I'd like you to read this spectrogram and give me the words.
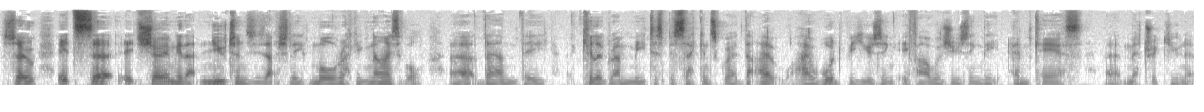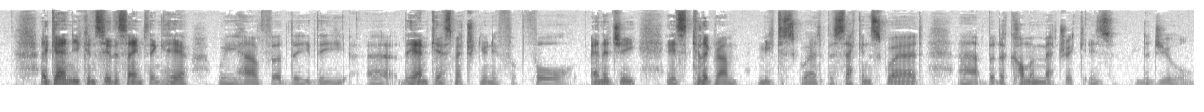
So it's uh, it's showing me that newtons is actually more recognizable uh, than the kilogram meters per second squared that I I would be using if I was using the MKS uh, metric unit. Again, you can see the same thing here. We have uh, the the uh, the MKS metric unit for, for, energy is kilogram meter squared per second squared, uh, but the common metric is the joule.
